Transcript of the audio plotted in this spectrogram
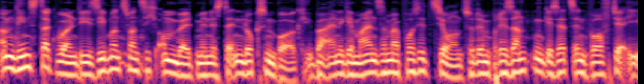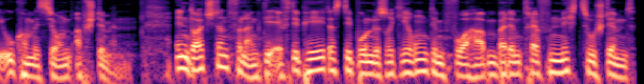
Am Dienstag wollen die 27 Umweltminister in Luxemburg über eine gemeinsame Position zu dem brisanten Gesetzentwurf der EU-Kommission abstimmen. In Deutschland verlangt die FDP, dass die Bundesregierung dem Vorhaben bei dem Treffen nicht zustimmt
